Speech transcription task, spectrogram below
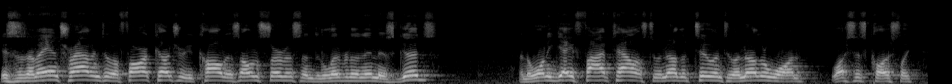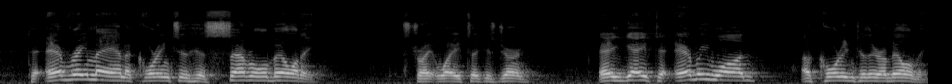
This is a man traveling to a far country who called his own servants and delivered to them his goods. And the one he gave five talents to another two and to another one. Watch this closely to every man according to his several ability. Straightway he took his journey. And he gave to every one according to their ability.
